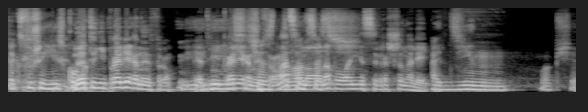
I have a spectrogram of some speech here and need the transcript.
Так, слушай, есть сколько... Но это непроверенная, информ... это непроверенная информация, но она была несовершеннолетней. Один вообще,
